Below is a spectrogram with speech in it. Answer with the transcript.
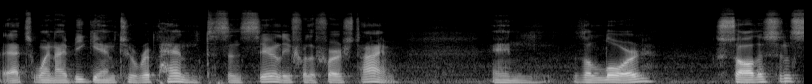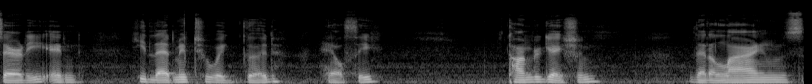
That's when I began to repent sincerely for the first time. And the Lord saw the sincerity and He led me to a good, healthy congregation that aligns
